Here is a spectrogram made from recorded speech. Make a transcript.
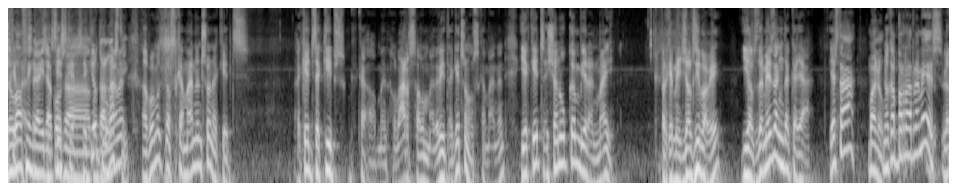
no va fer gaire Sí, sí, és cosa que- sí, aquí contra el problema, Nàstic. El problema és que els que manen són aquests aquests equips, que el el Barça, el Madrid, aquests són els que manen, i aquests això no ho canviaran mai, perquè a ells els hi va bé, i els de més han de callar. Ja està, bueno, no cal parlar més. Lo,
